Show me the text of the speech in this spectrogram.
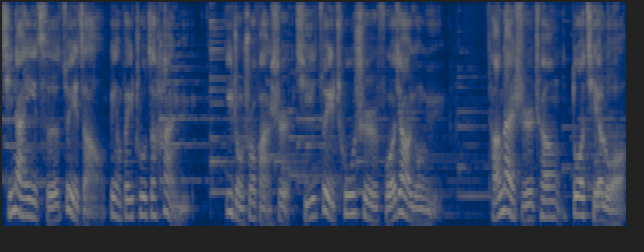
奇楠一词最早并非出自汉语，一种说法是其最初是佛教用语，唐代时称多伽罗，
